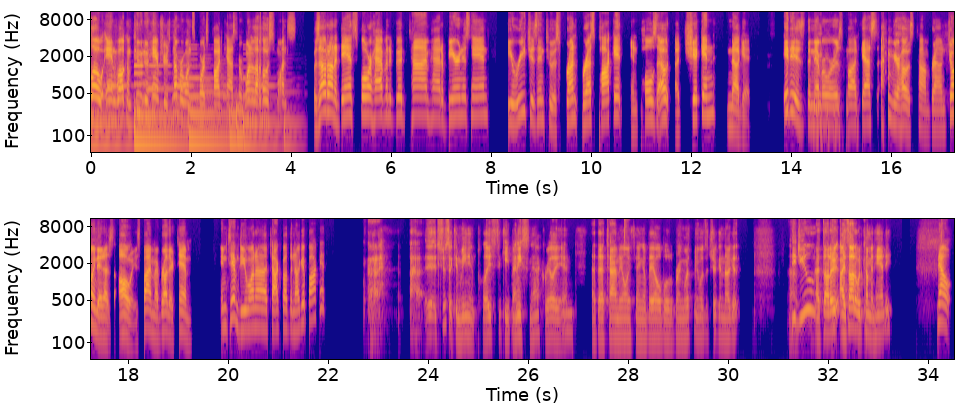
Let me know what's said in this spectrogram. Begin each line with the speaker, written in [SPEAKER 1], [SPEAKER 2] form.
[SPEAKER 1] Hello and welcome to New Hampshire's number one sports podcast, where one of the hosts once was out on a dance floor having a good time, had a beer in his hand. He reaches into his front breast pocket and pulls out a chicken nugget. It is the Never Wears podcast. I'm your host, Tom Brown, joined as always by my brother, Tim. And Tim, do you want to talk about the nugget pocket?
[SPEAKER 2] Uh, uh, it's just a convenient place to keep any snack, really. And at that time, the only thing available to bring with me was a chicken nugget. Uh,
[SPEAKER 1] Did you?
[SPEAKER 2] I thought it, I thought it would come in handy.
[SPEAKER 1] Now,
